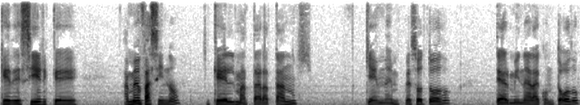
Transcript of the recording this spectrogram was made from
que decir que a mí me fascinó que él matara a Thanos, quien empezó todo, terminara con todo.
